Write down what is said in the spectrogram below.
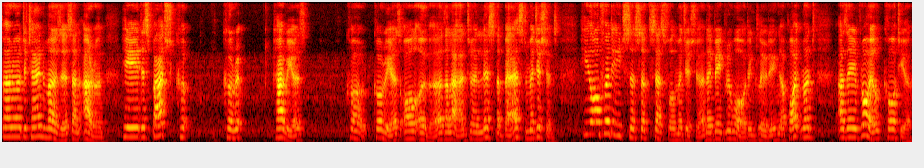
Pharaoh detained Moses and Aaron. He dispatched carriers, couriers all over the land to enlist the best magicians. He offered each successful magician a big reward, including appointment as a royal courtier.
